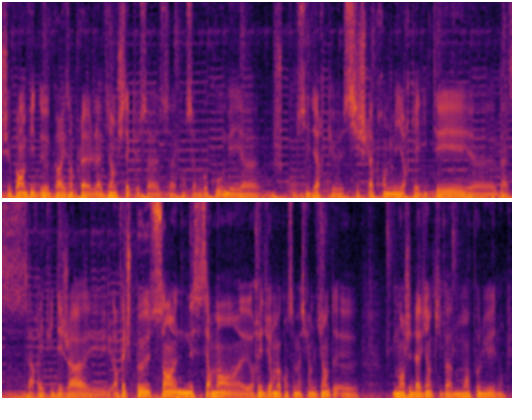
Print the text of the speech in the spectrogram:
j'ai pas envie de. Par exemple, la, viande, je sais que ça, consomme beaucoup, mais euh, je considère que si je la prends de meilleure qualité, euh, bah, ça réduit déjà. En fait, je peux, sans nécessairement euh, réduire ma consommation de viande, manger de la viande qui va moins polluer. Donc,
